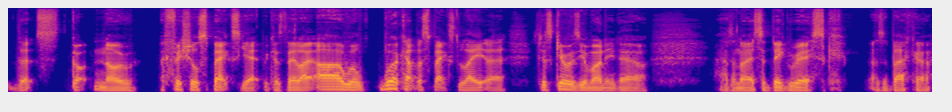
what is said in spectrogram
that's got no official specs yet because they're like, ah, oh, we'll work out the specs later. Just give us your money now. I don't know. It's a big risk as a backer.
